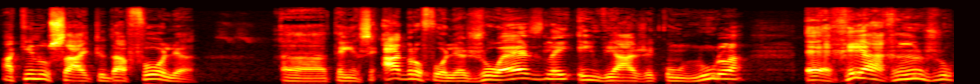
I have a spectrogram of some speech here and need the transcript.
Aqui no site da Folha uh, tem assim: Agrofolha, Joesley em viagem com Lula é rearranjo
